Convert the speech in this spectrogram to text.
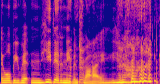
it will be written, he didn't even try, you know? like,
